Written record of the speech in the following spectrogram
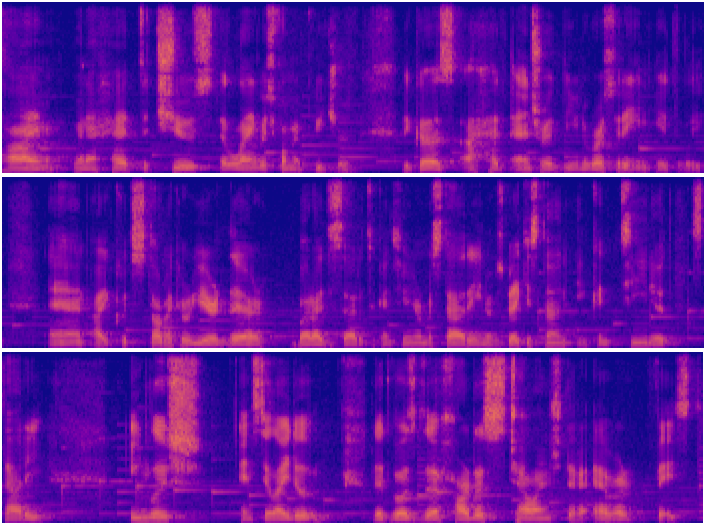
time when I had to choose a language for my future because I had entered the university in Italy and I could start my career there but I decided to continue my study in Uzbekistan and continued study English and still I do. That was the hardest challenge that I ever faced.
